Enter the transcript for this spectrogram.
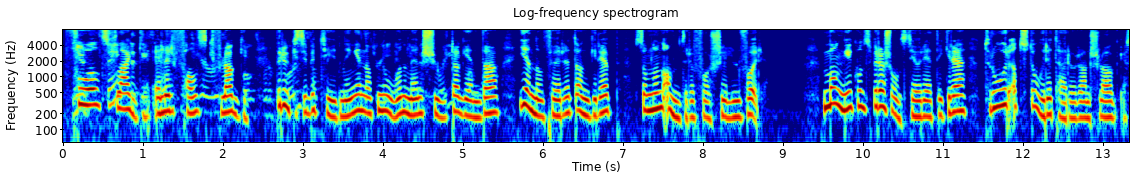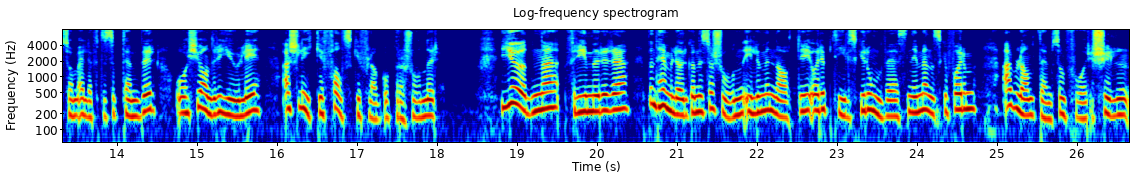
False flag, eller falsk flagg, brukes i betydningen at noen med en skjult agenda gjennomfører et angrep som noen andre får skylden for. Mange konspirasjonsteoretikere tror at store terroranslag som 11.9. og 22.07. er slike falske flaggoperasjoner. Jødene, frimurere, den hemmelige organisasjonen Illuminati og reptilske romvesen i menneskeform er blant dem som får skylden.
